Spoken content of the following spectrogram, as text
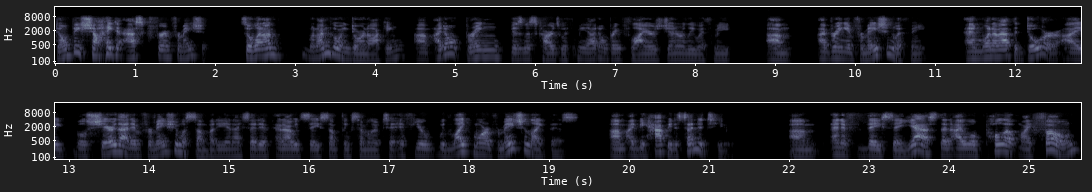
don't be shy to ask for information. So when I'm when I'm going door knocking, um, I don't bring business cards with me. I don't bring flyers generally with me. Um, I bring information with me. And when I'm at the door, I will share that information with somebody. And I said, if, and I would say something similar to, if you would like more information like this, um, I'd be happy to send it to you. Um, and if they say yes, then I will pull out my phone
